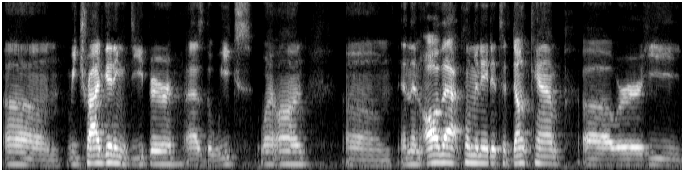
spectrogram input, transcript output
Um, we tried getting deeper as the weeks went on. Um, and then all that culminated to dunk camp, uh, where he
